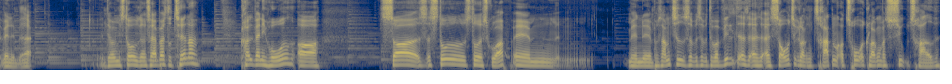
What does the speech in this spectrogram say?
vent det, Det var min store udgang. Så jeg børstede tænder, koldt vand i hovedet, og så, så stod, stod jeg sgu op. Øhm, men øh, på samme tid, så, så det var vildt at, at, at sove til klokken 13 og tro, at klokken var 7.30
